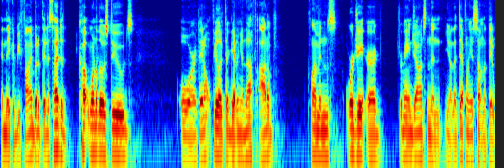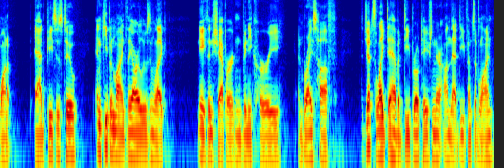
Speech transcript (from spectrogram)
and they could be fine. But if they decide to cut one of those dudes, or they don't feel like they're getting enough out of Clemons or, J- or Jermaine Johnson, then you know that definitely is something that they'd want to add pieces to. And keep in mind they are losing like Nathan Shepherd and Vinny Curry and Bryce Huff. The Jets like to have a deep rotation there on that defensive line.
